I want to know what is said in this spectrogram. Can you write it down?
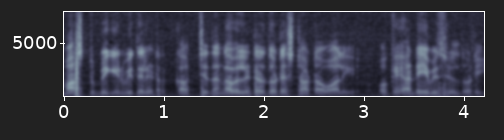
must begin with a letter. ఖచ్చితంగా లెటర్ తోటే స్టార్ట్ అవ్వాలి. ఓకే? అంటే ఏబిసిడీల తోటి.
